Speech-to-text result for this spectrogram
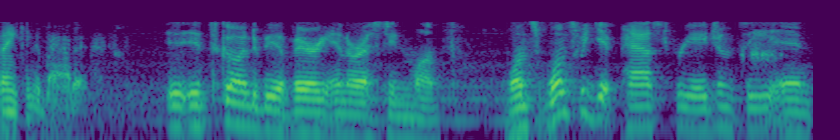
thinking about it. It- It's going to be a very interesting month. Once once we get past free agency, and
